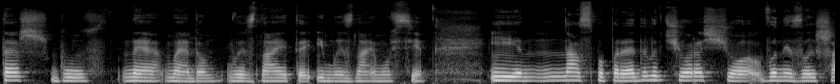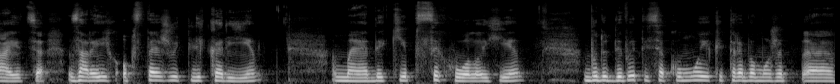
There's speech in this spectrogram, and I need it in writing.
теж був не медом, ви знаєте, і ми знаємо всі. І нас попередили вчора, що вони залишаються. Зараз їх обстежують лікарі, медики, психологи. Будуть дивитися, кому які треба може е,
